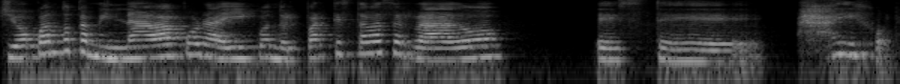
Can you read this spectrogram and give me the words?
Yo cuando caminaba por ahí, cuando el parque estaba cerrado, este, ay, híjole,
